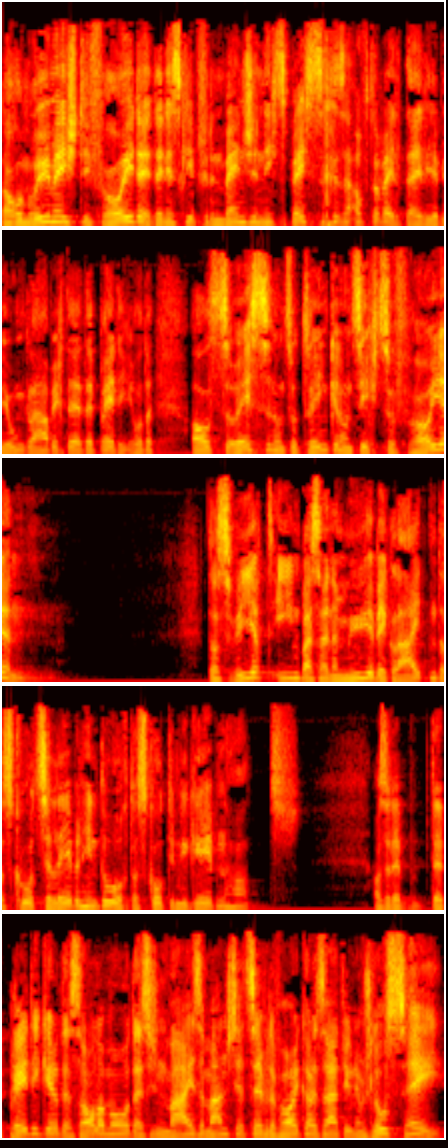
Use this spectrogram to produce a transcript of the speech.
Darum rühme ich die Freude, denn es gibt für den Menschen nichts Besseres auf der Welt. Der liebe unglaublich, der, der Prediger, oder? Als zu essen und zu trinken und sich zu freuen. Das wird ihn bei seiner Mühe begleiten, das kurze Leben hindurch, das Gott ihm gegeben hat. Also der, der Prediger, der Salomo, das ist ein weiser Mensch, der hat sehr viele Freude gehabt, der sagt am Schluss, hey,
